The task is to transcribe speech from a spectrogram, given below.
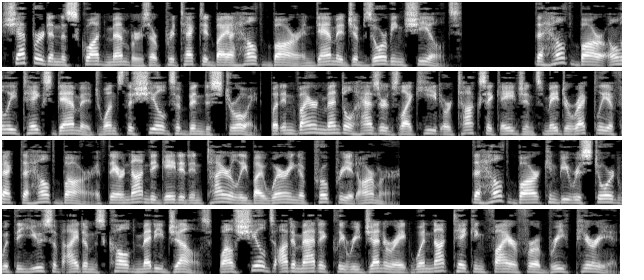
Shepard and the squad members are protected by a health bar and damage-absorbing shields. The health bar only takes damage once the shields have been destroyed, but environmental hazards like heat or toxic agents may directly affect the health bar if they are not negated entirely by wearing appropriate armor. The health bar can be restored with the use of items called medi-gels, while shields automatically regenerate when not taking fire for a brief period.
